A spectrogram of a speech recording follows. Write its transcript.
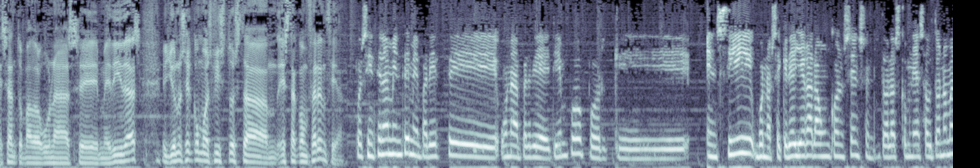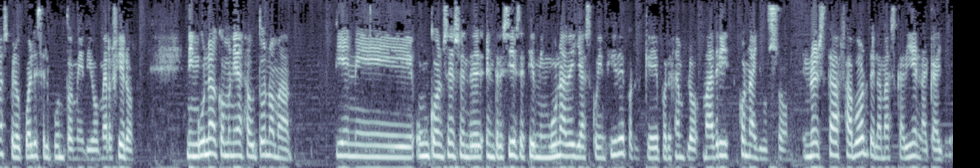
se han tomado algunas eh, medidas. Yo no sé cómo has visto esta, esta conferencia. Pues sinceramente me parece una pérdida de tiempo porque en sí, bueno, se quería llegar a un consenso entre todas las comunidades autónomas, pero ¿cuál es el punto medio? Me refiero, ninguna comunidad autónoma tiene un consenso entre, entre, sí, es decir, ninguna de ellas coincide porque, por ejemplo, Madrid con Ayuso no está a favor de la mascarilla en la calle,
